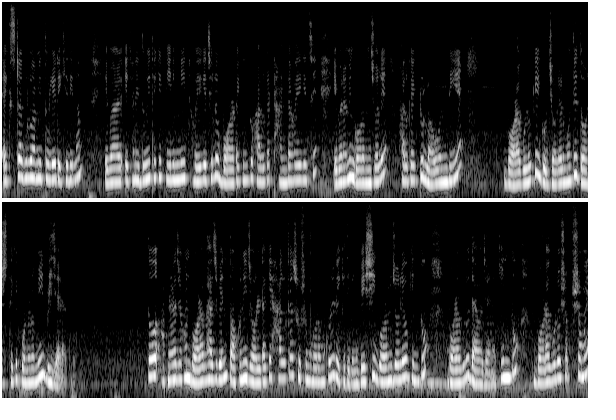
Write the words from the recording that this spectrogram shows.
এক্সট্রাগুলো আমি তুলে রেখে দিলাম। এবার এখানে দুই থেকে তিন মিনিট হয়ে গেছিল, বড়াটা কিন্তু হালকা ঠান্ডা হয়ে গেছে। এবার আমি গরম জলে হালকা একটু লবণ দিয়ে বড়াগুলোকে জলের মধ্যে দশ থেকে পনেরো মিনিট ভিজিয়ে রাখব। তো আপনারা যখন বড়া ভাজবেন, তখনই জলটাকে হালকা সুষুম গরম করে রেখে দেবেন। বেশি গরম জলেও কিন্তু বড়াগুলো দেওয়া যায় না। কিন্তু বড়াগুলো সব সময়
